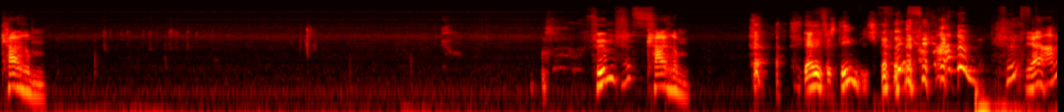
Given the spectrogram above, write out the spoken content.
Karm. Fünf Karm. Ja, wir verstehen dich. Ja, Arm?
